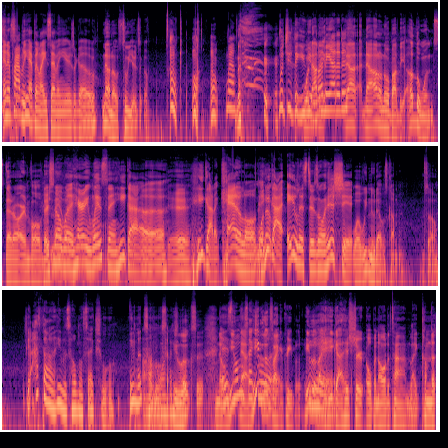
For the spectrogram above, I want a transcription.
And it probably happened like 7 years ago. No, no, it's two years ago. Okay. Well, what you think you Well, get now the- money out of this? Now, now I don't know about the other ones that are involved. They're No, but like, Harvey Weinstein, he got uh Yeah. he got a catalog Well, and he got A-listers on his shit. Well, we knew that was coming. So Yeah, I thought he was homosexual. He looks homosexual. he looks it. No, he, now, he looks like a creeper. He look like he got his shirt open all the time. Like come to,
